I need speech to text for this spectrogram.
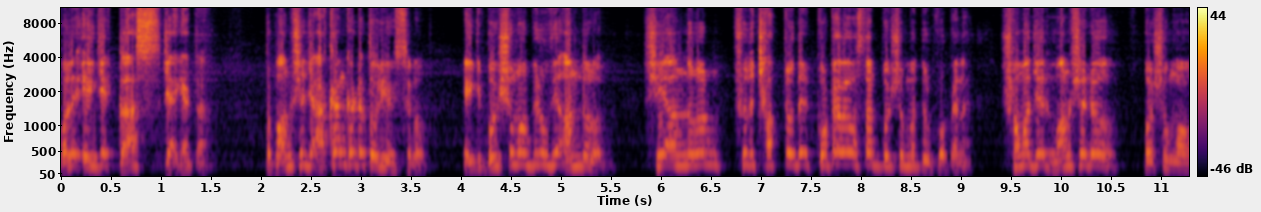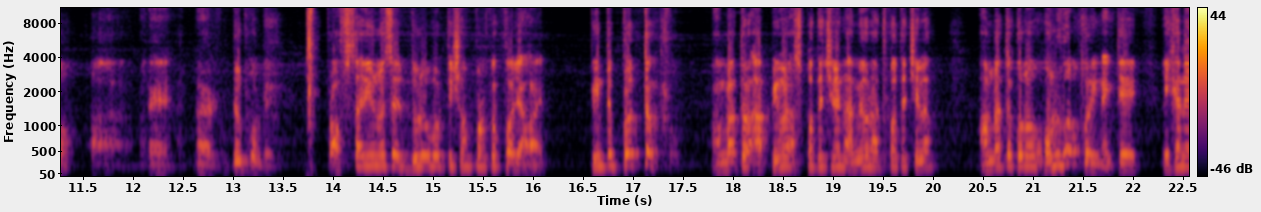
ফলে এই যে ক্লাস জায়গাটা, তো মানুষের যে আকাঙ্ক্ষাটা তৈরি হয়েছিল, এই যে বৈষম্য বিরোধী আন্দোলন, সেই আন্দোলন শুধু ছাত্রদের কোটা ব্যবস্থার বৈষম্য দূর করবে না, সমাজের মানুষেরও বৈষম্য মানে দূর করবে। প্রফেসর ইউনুসের দূরবর্তী সম্পর্ক খোঁজা হয়। কিন্তু প্রত্যক্ষ, আমরা তো আপনিও রাজপথে ছিলেন, আমিও রাজপথে ছিলাম। আমরা তো কোনো অনুভব করি নাই যে এখানে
